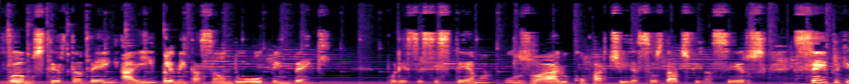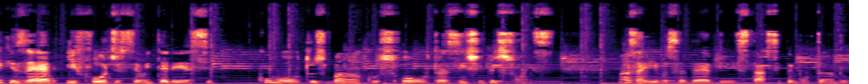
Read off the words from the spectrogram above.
vamos ter também a implementação do Open Banking. Por esse sistema, o usuário compartilha seus dados financeiros sempre que quiser e for de seu interesse com outros bancos, outras instituições. Mas aí você deve estar se perguntando:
